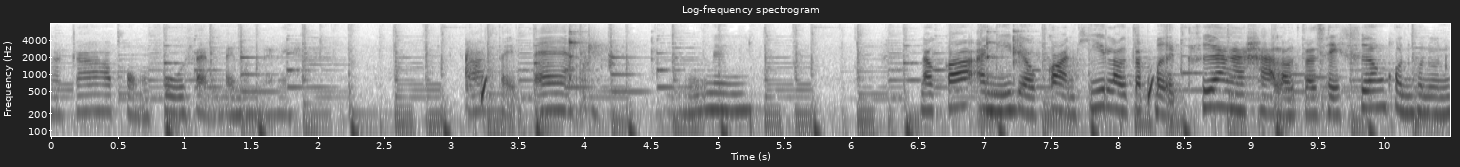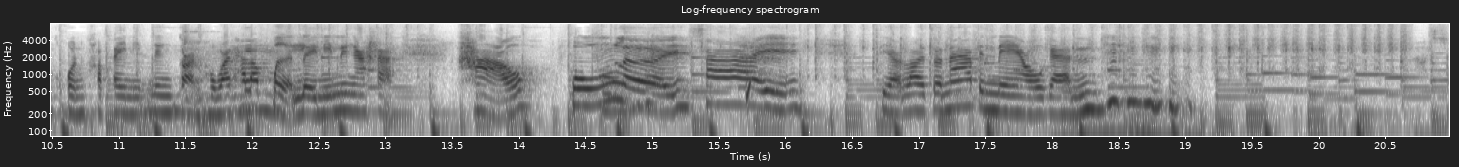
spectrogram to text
แล้วก็ผงฟูใส่ไปหมดเลยค่ะก็ใส่แป้งนิดนึง แล้วก็อันนี้เดี๋ยวก่อนที่เราจะเปิดเครื่องอะค่ะ เราจะใช้เครื่องคนคนคนเข้าไปนิดนึงก่อน เพราะว่าถ้าเราเปิดเลยนิดนึงอะค่ะ ขาวฟุ้งเลย ใช่ เดี๋ยวเราจะหน้าเป็นแมวกัน โอเค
